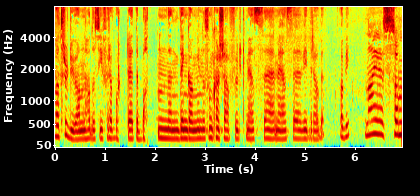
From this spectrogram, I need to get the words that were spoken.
Hva tror du han hadde å si for abortdebatten den, den gangen, og som kanskje har fulgt med oss, med oss videre, Abi? Nei, som,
